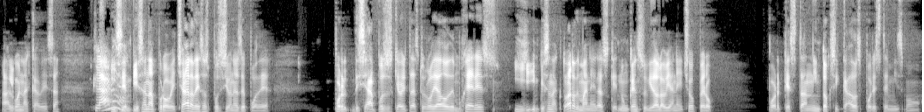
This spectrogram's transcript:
algo en la cabeza Claro. y se empiezan a aprovechar de esas posiciones de poder. Por, dice, ah, pues es que ahorita estoy rodeado de mujeres y empiezan a actuar de maneras que nunca en su vida lo habían hecho, pero porque están intoxicados por este mismo...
